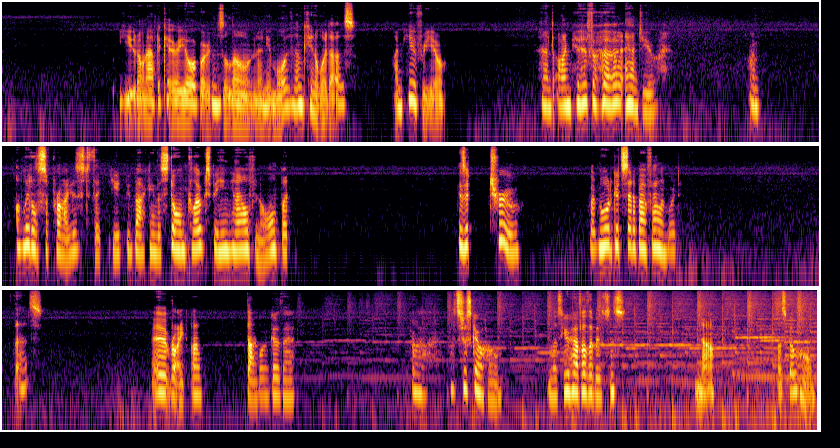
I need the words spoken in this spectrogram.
you don't have to carry your burdens alone any more than Kinoa does. I'm here for you. And I'm here for her and you. A little surprised that you'd be backing the Stormcloaks being an elf and all, but. Is it true what Mordgood said about Valenwood? That's. Uh, right, I'll. I won't go there. Uh, let's just go home. Unless you have other business. No. Let's go home.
